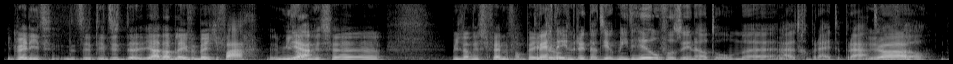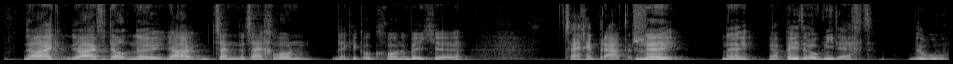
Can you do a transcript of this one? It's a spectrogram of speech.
ik weet niet. Het, het, ja, dat bleef een beetje vaag. Milan, Ja. is, Milan is fan van Ik Peter. kreeg de indruk dat hij ook niet heel veel zin had om eh, uitgebreid te praten. Ja. Of wel? Nou, hij, ja, hij vertelt... Nee, ja, het, zijn, het zijn gewoon, denk ik, ook gewoon een beetje... Het zijn geen praters. Nee, nee. Ja, Peter ook niet echt. Ik bedoel,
